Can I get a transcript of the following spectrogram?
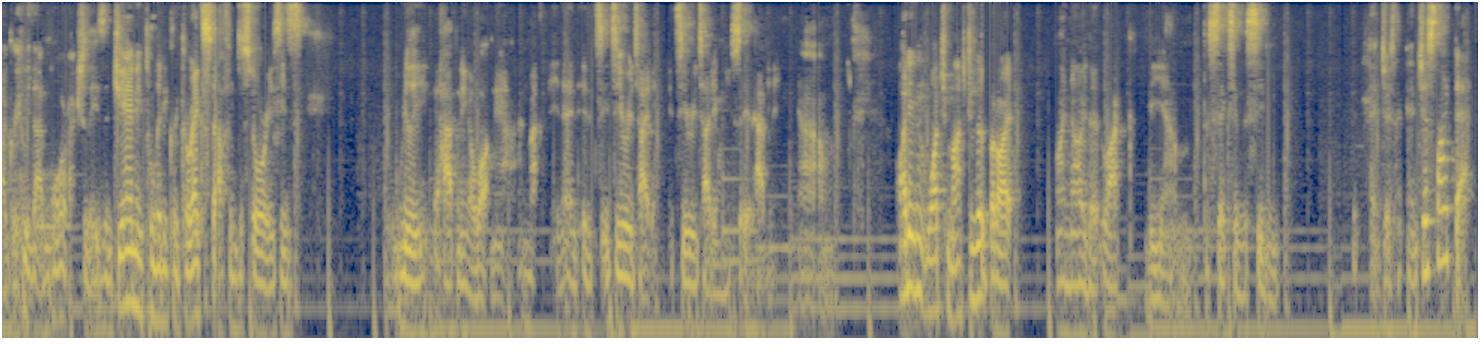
I agree with that more actually. Is that jamming politically correct stuff into stories is really happening a lot now, and, it's it's irritating. It's irritating when you see it happening. Um, I didn't watch much of it, but I I know that like the um, the Sex in the City, and just and just like that,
